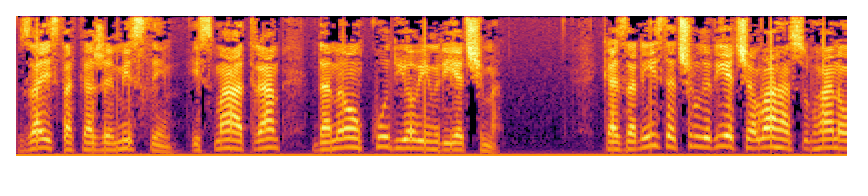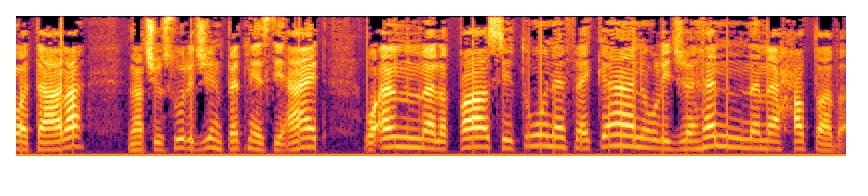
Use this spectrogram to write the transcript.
Zaista kaže mislim i smatram da me on kudi ovim riječima. Kad zar niste čuli riječi Allaha subhanahu wa ta'ala, znači u suri džin 15. ajet, وَأَمَّا الْقَاسِتُونَ فَكَانُوا لِجَهَنَّمَ حَطَبًا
